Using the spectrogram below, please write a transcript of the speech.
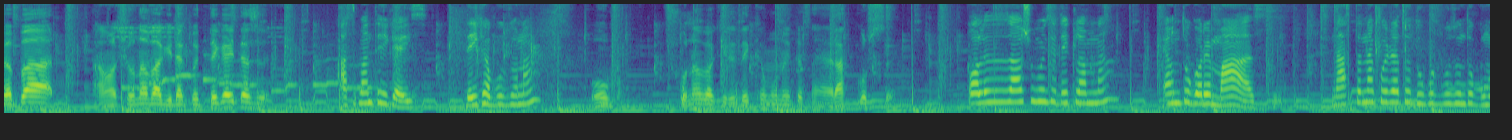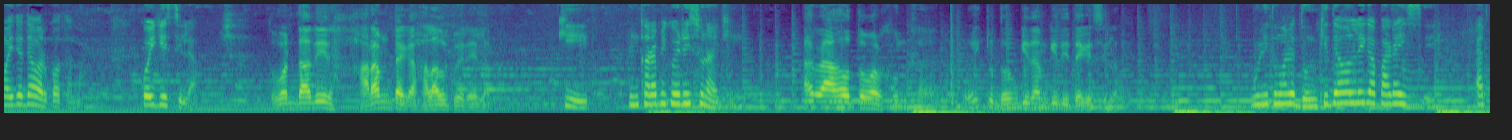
ব্যাপার আমার সোনা বাগিটা করতে গাইতেছে। আসমান থেকে আইস দেখা বুঝো না। ও সোনা বাকিরে দেখে মনে হইতেছে হ্যাঁ রাগ করছে। কলেজে যাওয়ার সময় যে দেখলাম না এখন তো ঘরে মা আছে। নাস্তা না কইরা তো দুপুর পর্যন্ত ঘুমাইতে দেওয়ার কথা না। কই গেছিলা? তোমার দাদির হারাম টাকা হালাল করে এলাম। কি খুন খারাপি কইরিছো নাকি? আর রাহো তোমার খুন খারাপ ওই একটু ধমকি দামকি দিতে গেছিলাম। বুড়ি তোমারে ধমকি দেওয়ার লেগা পাঠাইছে। এত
